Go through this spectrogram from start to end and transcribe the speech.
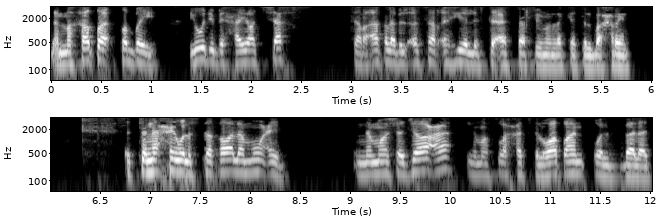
لما خطأ طبي يودي بحياة شخص ترى أغلب الأسر هي اللي تتأثر في مملكة البحرين. التنحي والاستقالة مو عيب. إنما شجاعة لمصلحة الوطن والبلد،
